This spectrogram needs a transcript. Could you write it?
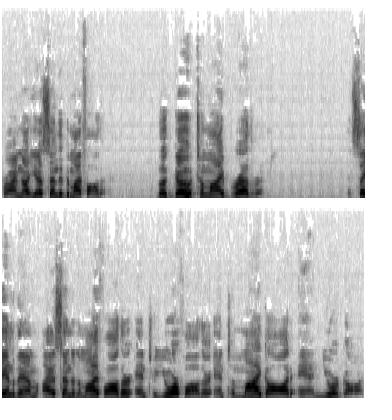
for I am not yet ascended to my Father, but go to my brethren, and say unto them, I ascend unto my Father, and to your Father, and to my God and your God.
